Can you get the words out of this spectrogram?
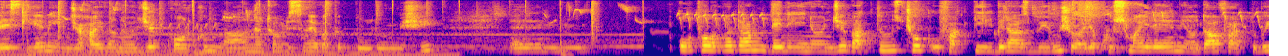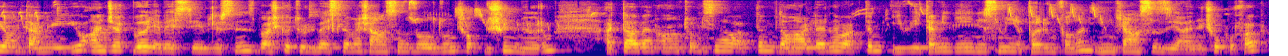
Besleyemeyince hayvan ölecek korkumla anatomisine bakıp bulduğum bir şey. Ee, o torbadan deneyin önce. Baktınız çok ufak değil, biraz büyümüş. Öyle kusmayla yemiyor. Daha farklı bu yöntemle yiyor. Ancak böyle besleyebilirsiniz. Başka türlü besleme şansınız olduğunu çok düşünmüyorum. Hatta ben anatomisine baktım, damarlarına baktım. Vitamin iğnesi mi yaparım falan. imkansız yani. Çok ufak.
